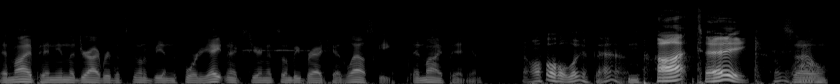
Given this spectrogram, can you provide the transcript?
in my opinion, the driver that's going to be in the 48 next year, and it's going to be Brad Keselowski, in my opinion. Oh, look at that. Mm. Hot take. Oh, so, wow.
